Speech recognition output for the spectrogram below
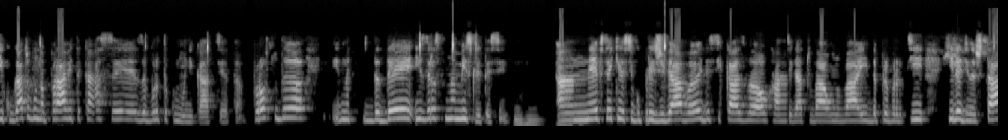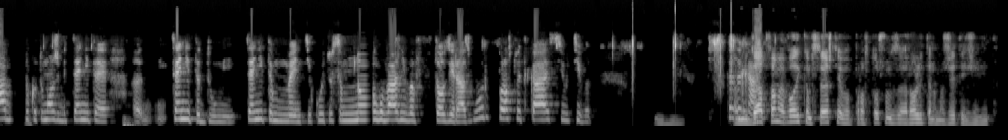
И когато го направи, така се завърта комуникацията. Просто да, да даде израз на мислите си Мгм. а не всеки да си го преживява и да си казва, ох, аз сега това, онова и да превърти хиляди неща, докато може би ценните, а, ценните думи, ценните моменти, които са много важни в този разговор, просто е така си отиват. Та Ами да, това ме води към следващия въпрос, точно за ролите на мъжете и жените.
